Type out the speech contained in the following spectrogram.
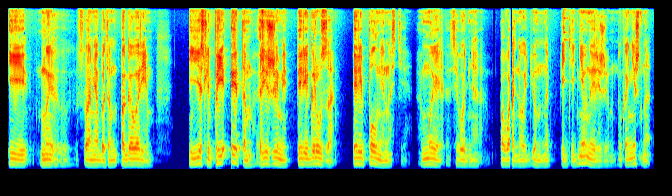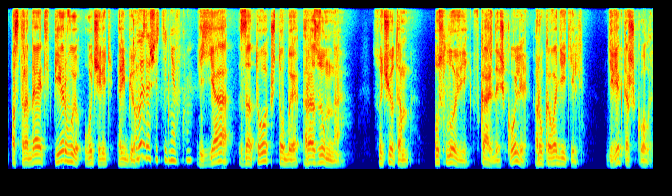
И мы с вами об этом поговорим. И если при этом режиме перегруза, переполненности мы сегодня повально уйдем на пятидневный режим, ну, конечно, пострадает в первую очередь ребенок. Вы за шестидневку? Я за то, чтобы разумно, с учетом условий в каждой школе, руководитель, директор школы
